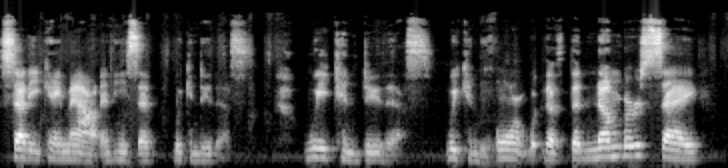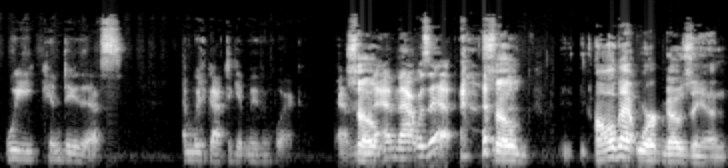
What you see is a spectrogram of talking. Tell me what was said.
study came out and he said, We can do this. We can do this. We can Hmm. form the the numbers say we can do this. And we've got to get moving quick. And, So- and that was it. so all that work goes in.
